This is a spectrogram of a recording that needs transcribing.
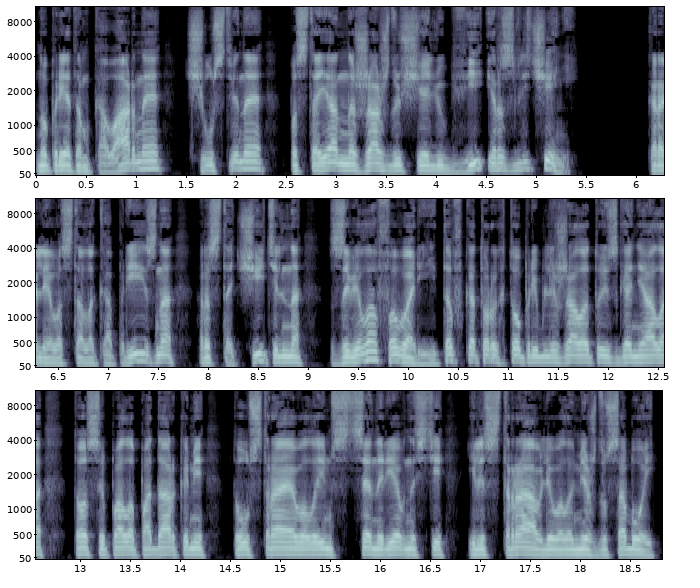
но при этом коварная, чувственная, постоянно жаждущая любви и развлечений. Королева стала капризна, расточительна, завела фаворитов, которых то приближала, то изгоняла, то осыпала подарками, то устраивала им сцены ревности или стравливала между собой.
